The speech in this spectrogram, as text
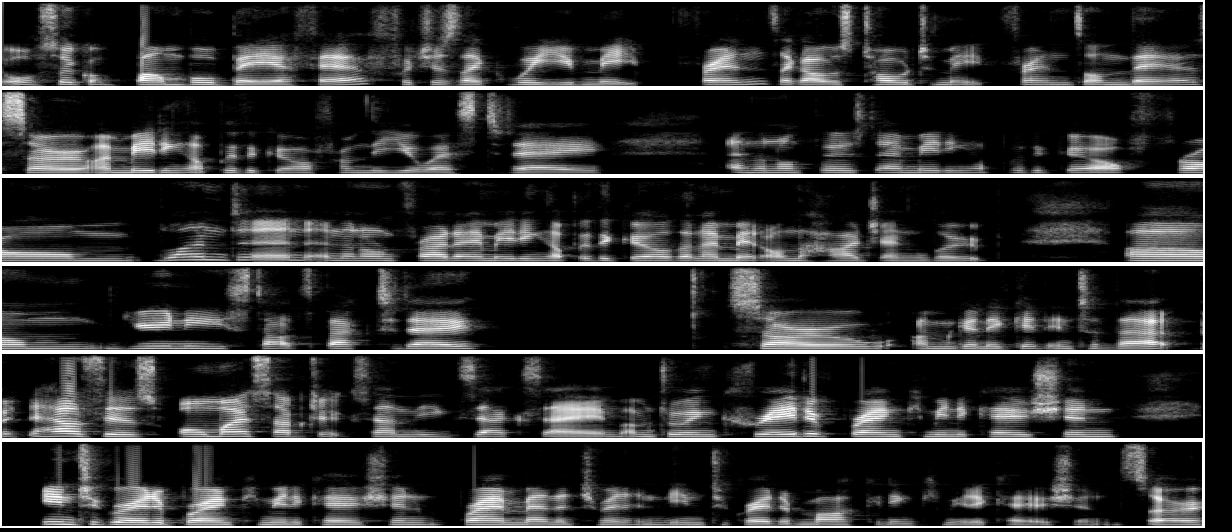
also got Bumble BFF, which is like where you meet friends. Like I was told to meet friends on there, so I'm meeting up with a girl from the US today. And then on Thursday, I'm meeting up with a girl from London. And then on Friday, I'm meeting up with a girl that I met on the Ha Giang Loop. Um, uni starts back today. So I'm going to get into that. But how's this? All my subjects sound the exact same. I'm doing creative brand communication, integrated brand communication, brand management, and integrated marketing communication. So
